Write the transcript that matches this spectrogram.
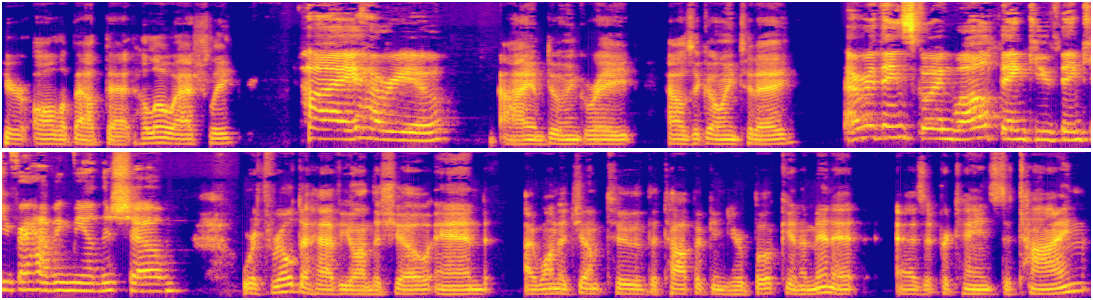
hear all about that. Hello, Ashley. Hi, how are you? I am doing great. How's it going today? Everything's going well. Thank you. Thank you for having me on the show. We're thrilled to have you on the show. And I want to jump to the topic in your book in a minute as it pertains to time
